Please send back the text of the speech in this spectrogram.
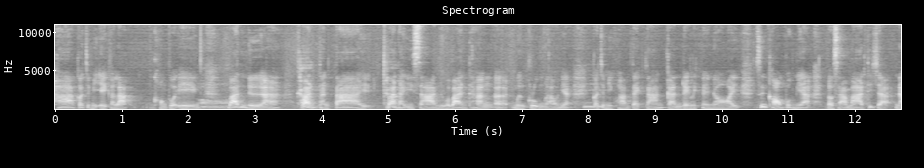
ภาคก็จะมีเอกลักษณ์ ของตัวเองอ๋อบ้านเหนือค่ะบ้านทางใต้ค่ะบ้านทางอีสาน หรือว่าบ้านทางเอ่อเมืองกรุงเราเนี่ยก็จะมีความแตกต่างกันเล็กๆน้อยๆซึ่งของพวกเนี้ยเราสามารถที่จะน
